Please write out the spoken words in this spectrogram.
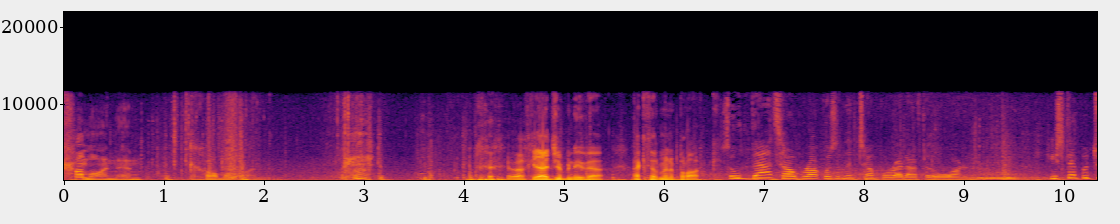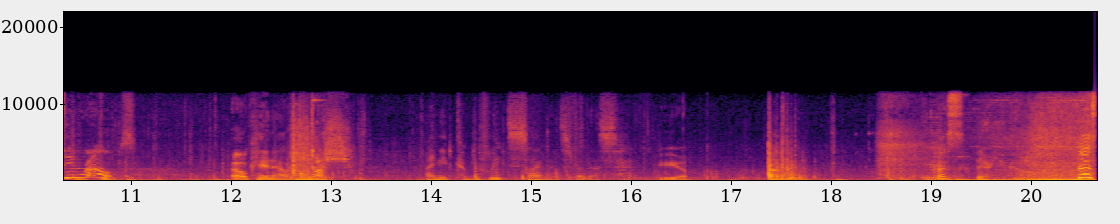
Come on then. Come on. يا اخي عجبني ذا اكثر من براك. So that's how Brok was in the temple right after the water. He stepped between realms. Okay now, shush. I need complete silence for this. Yep. بس. There you go. بس.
